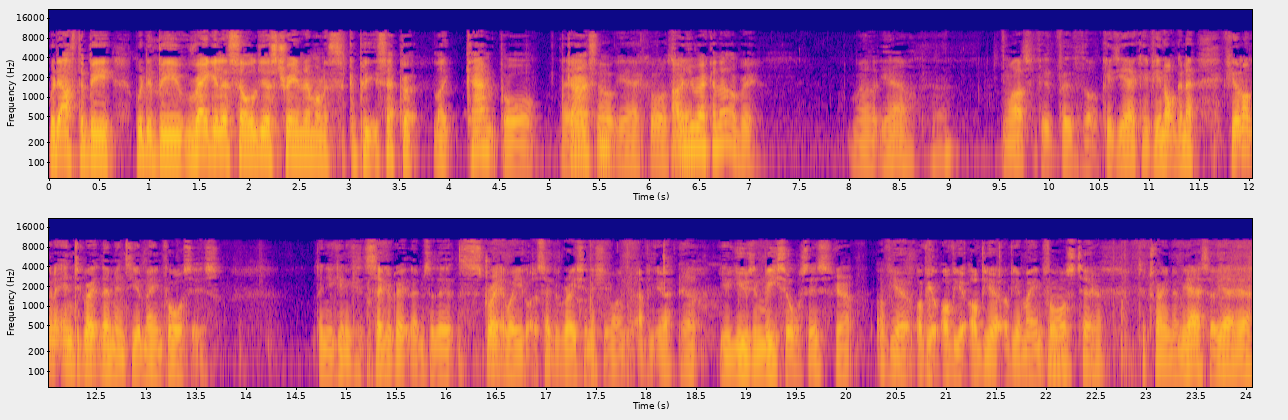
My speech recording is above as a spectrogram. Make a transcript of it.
would it have to be? Would it be regular soldiers training them on a completely separate like camp or There garrison? yeah, of course. How yeah. do you reckon that would be? Well, yeah. Well, that's food food for thought because yeah, 'cause if you're not gonna if you're not gonna integrate them into your main forces, then you're going to segregate them. So straight away you've got a segregation issue, on, haven't you? Yeah. You're using resources Yeah. of your of your of your of your of your main force to yeah. to train them. Yeah. So yeah, yeah.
